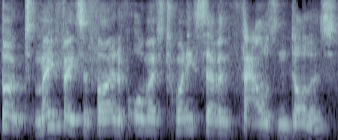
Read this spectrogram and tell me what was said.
boat may face a fine of almost twenty seven thousand dollars.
